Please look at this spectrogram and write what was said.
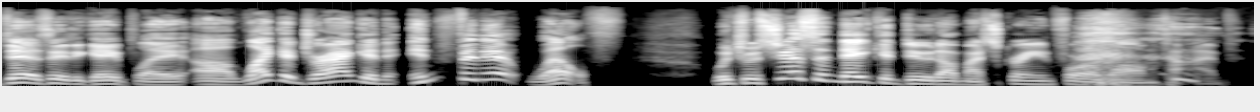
Designated gameplay. Uh, like a dragon, infinite wealth, which was just a naked dude on my screen for a long time.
